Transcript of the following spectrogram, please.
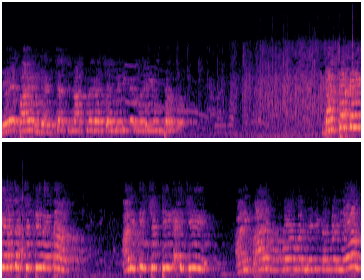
ते बाहेर यांच्याच नाथनगरच्या मेडिकलमध्ये येऊन पडतो. डॉक्टरकडे गेलं तर चिठ्ठी देतात. आणि ती चिठ्ठी घ्यायची. आणि बाहेर रोडवर मेडिकलवर येऊन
